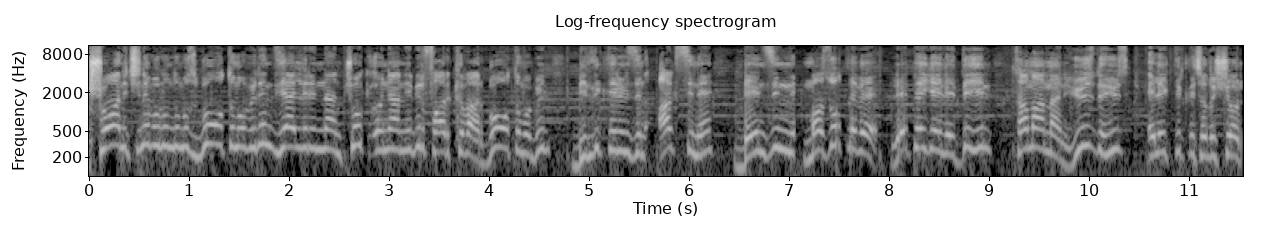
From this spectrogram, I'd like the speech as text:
Şu an içinde bulunduğumuz bu otomobilin diğerlerinden çok önemli bir farkı var. Bu otomobil bildiklerinizin aksine benzinli, mazotla ve LPG ile değil tamamen %100 elektrikle çalışıyor.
